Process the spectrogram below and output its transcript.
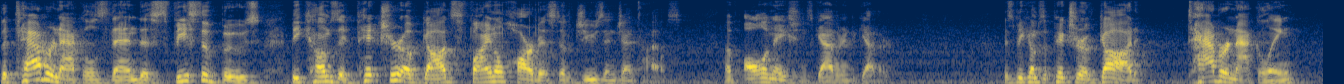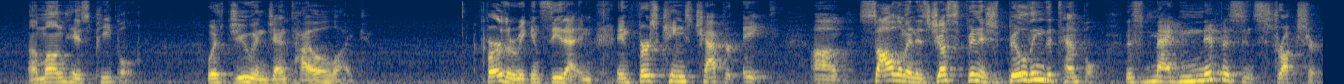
The tabernacles, then, this Feast of Booths, becomes a picture of God's final harvest of Jews and Gentiles, of all nations gathering together. This becomes a picture of God tabernacling among his people, with Jew and Gentile alike. Further, we can see that in, in 1 Kings chapter 8. Um, Solomon has just finished building the temple, this magnificent structure.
